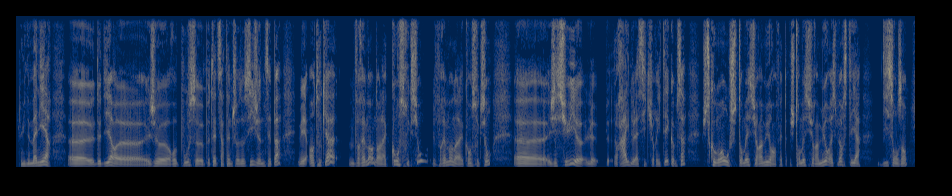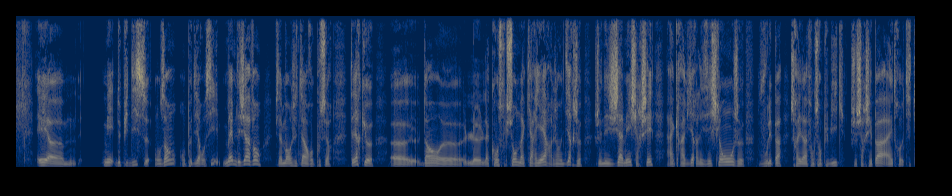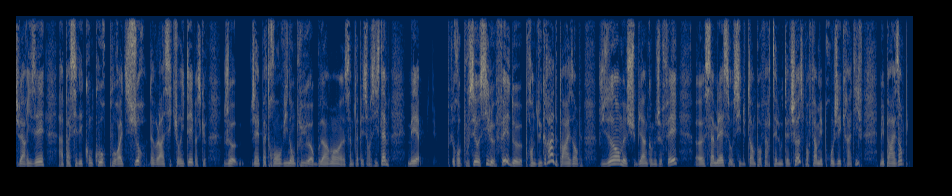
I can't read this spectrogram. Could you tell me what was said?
une manière euh, de dire euh, je repousse peut-être certaines choses aussi, je ne sais pas. Mais en tout cas, vraiment dans la construction, vraiment dans la construction, euh, j'ai suivi le, le, rail de la sécurité comme ça, jusqu'au moment où je suis tombé sur un mur en fait. Je suis tombé sur un mur, ce mur c'était il y a 10-11 ans. Et, euh, mais depuis 10, 11 ans, on peut dire aussi, même déjà avant, finalement, j'étais un repousseur. C'est-à-dire que euh, dans euh, le, la construction de ma carrière, j'ai envie de dire je, je n'ai jamais cherché à gravir les échelons. Je voulais pas. Je travaillais dans la fonction publique. Je cherchais pas à être titularisé, à passer des concours pour être sûr d'avoir la sécurité, parce que je j'avais pas trop envie non plus. Au bout d'un moment, ça me tapait sur le système. Mais repousser aussi le fait de prendre du grade, par exemple. Je disais non, mais je suis bien comme je fais. Euh, ça me laisse aussi du temps pour faire telle ou telle chose, pour faire mes projets créatifs. Mais par exemple,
